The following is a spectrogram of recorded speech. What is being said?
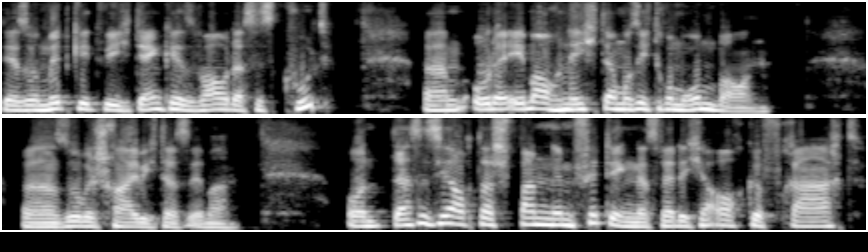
der so mitgeht, wie ich denke, wow, das ist gut. Ähm, oder eben auch nicht, da muss ich drum rumbauen. Äh, so beschreibe ich das immer. Und das ist ja auch das Spannende im Fitting. Das werde ich ja auch gefragt.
